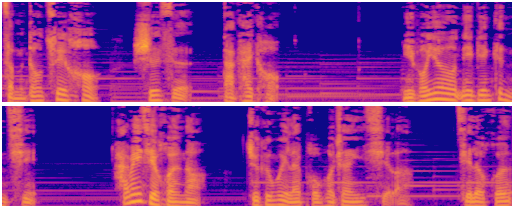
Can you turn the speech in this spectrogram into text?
怎么到最后狮子大开口？女朋友那边更气，还没结婚呢，就跟未来婆婆在一起了，结了婚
